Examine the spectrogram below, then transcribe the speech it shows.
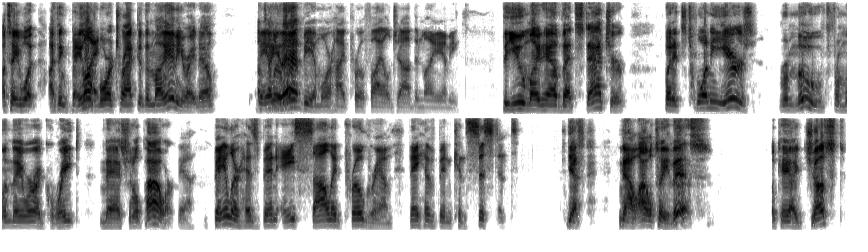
I'll tell you what, I think Baylor's But- more attractive than Miami right now. I'll Baylor would be a more high profile job than Miami. The U might have that stature, but it's 20 years removed from when they were a great national power. Yeah. Baylor has been a solid program. They have been consistent. Yes. Now, I will tell you this. Okay, I just,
